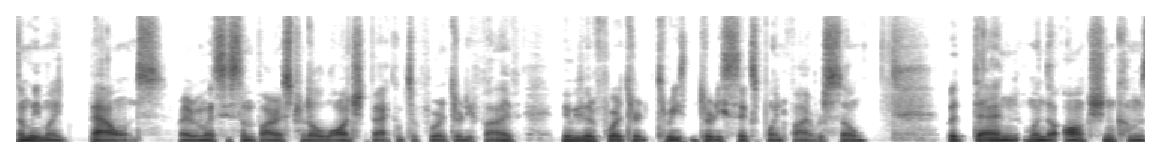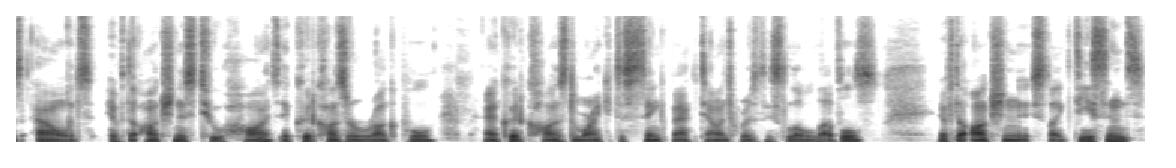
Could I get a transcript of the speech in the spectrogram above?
Then we might bounce, right? We might see some buyers try to launch it back up to 435, maybe even 436.5 or so. But then when the auction comes out, if the auction is too hot, it could cause a rug pull and could cause the market to sink back down towards these low levels. If the auction is like decent,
